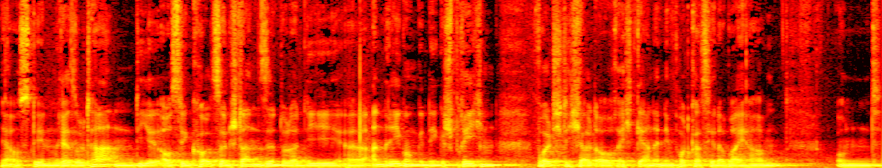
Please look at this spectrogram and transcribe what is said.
ja, aus den Resultaten, die aus den Calls entstanden sind oder die äh, Anregungen in den Gesprächen, wollte ich dich halt auch echt gerne in dem Podcast hier dabei haben. Und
